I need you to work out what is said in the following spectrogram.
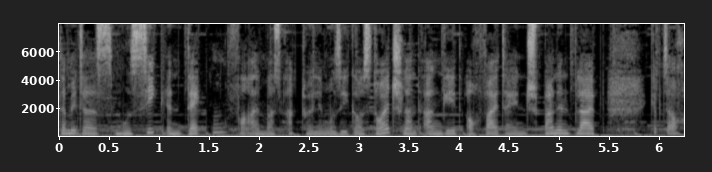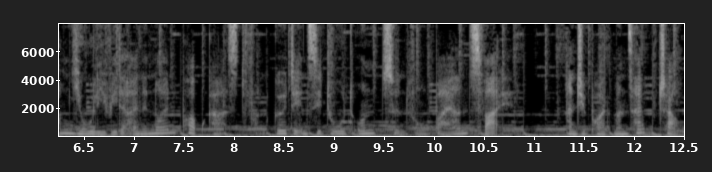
Damit das Musikentdecken, vor allem was aktuelle Musik aus Deutschland angeht, auch weiterhin spannend bleibt, gibt es auch im Juli wieder einen neuen Podcast von Goethe-Institut und Zündfunk Bayern 2. Angie Portmann sagt Ciao.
